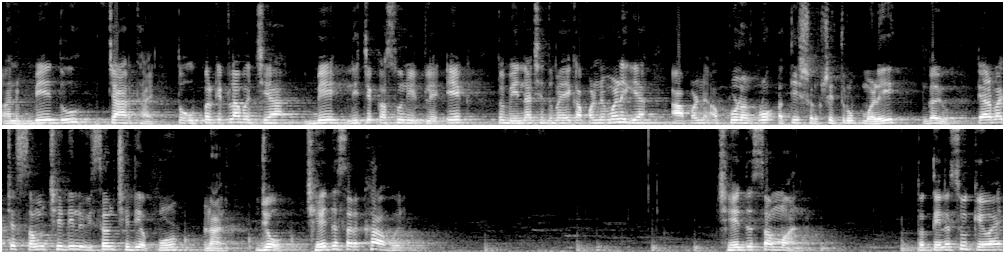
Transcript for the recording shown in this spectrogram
અને બે દુ ચાર થાય. તો ઉપર કેટલા બચ્યા? બે, નીચે કશું નહીં. એટલે એક. તો બેના છેદમાં એક આપણને મળી ગયા. આપણને અપૂર્ણાંકનું અતિ સંક્ષિપ્ત રૂપ મળી ગયું. ત્યારબાદ છે સમછેદી અને વિષમછેદી જો છેદ સરખા હોય, છેદ સમાન, તો તેને શું કહેવાય?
